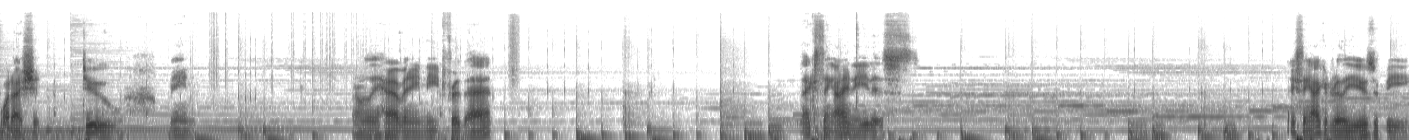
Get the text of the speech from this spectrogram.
what I should do. I mean. I don't really have any need for that. Next thing I need is... Next thing I could really use would be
